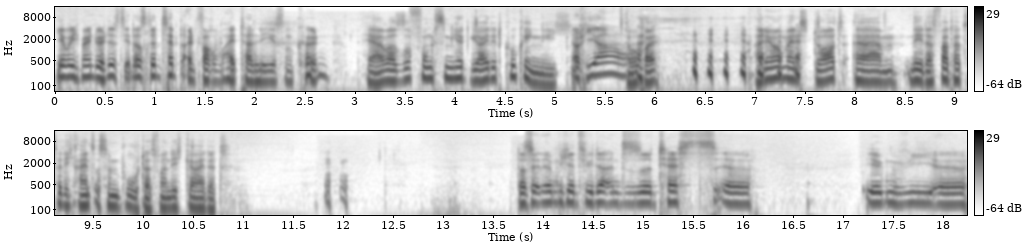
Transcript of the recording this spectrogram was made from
Ja, aber ich meine, du hättest dir das Rezept einfach weiterlesen können. Ja, aber so funktioniert Guided Cooking nicht. Ach ja. Wobei, an dem Moment dort, ähm, nee, das war tatsächlich eins aus dem Buch, das war nicht Guided. Das erinnert mich jetzt wieder an diese Tests, äh, irgendwie, äh,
